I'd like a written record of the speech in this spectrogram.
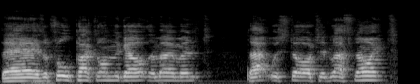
There's a full pack on the go at the moment. That was started last night.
